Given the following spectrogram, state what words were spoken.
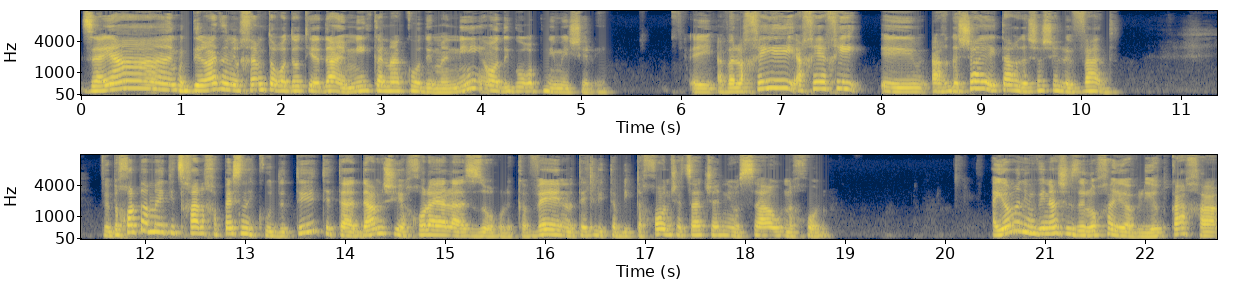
זה היה, אני מגדירה את זה מלחמת הורדות ידיים, מי קנה קודם, אני או הדיבור הפנימי שלי. אה, אבל הכי, הכי, הכי, אה, ההרגשה הייתה הרגשה של לבד. ובכל פעם הייתי צריכה לחפש נקודתית את האדם שיכול היה לעזור, לכוון, לתת לי את הביטחון שהצעד שאני עושה הוא נכון. היום אני מבינה שזה לא חייב להיות ככה,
